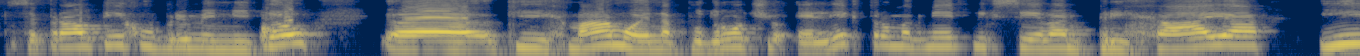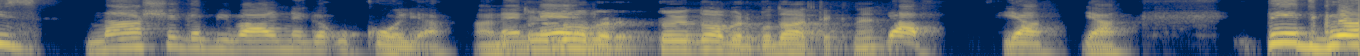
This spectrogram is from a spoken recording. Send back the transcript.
se pravi, teh obremenitev, uh, ki jih imamo na področju elektromagnetnih sevanj, prihaja iz našega bivalnega okolja. No, to, je dober, to je dober podatek. Ne? Ja, ja, ja. 5G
